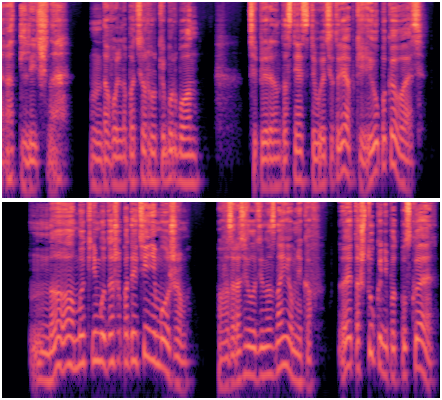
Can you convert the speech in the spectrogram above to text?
«Отлично», — довольно потер руки Бурбон. Теперь надо снять с него эти тряпки и упаковать. Но мы к нему даже подойти не можем, возразил один из наемников. Эта штука не подпускает.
